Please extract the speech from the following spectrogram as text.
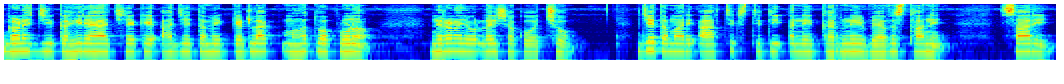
ગણેશજી કહી રહ્યા છે કે આજે તમે કેટલાક મહત્ત્વપૂર્ણ નિર્ણયો લઈ શકો છો. જે તમારી આર્થિક સ્થિતિ અને ઘરની વ્યવસ્થાને સારી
